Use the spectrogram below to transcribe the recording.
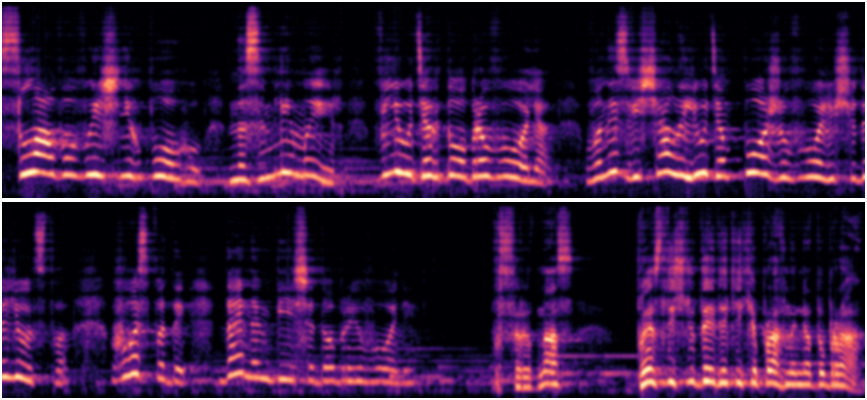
Слава вишніх Богу, на землі мир, в людях добра воля, вони звіщали людям Божу волю щодо людства. Господи, дай нам більше доброї волі. Бо серед нас безліч людей, в яких є прагнення добра.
